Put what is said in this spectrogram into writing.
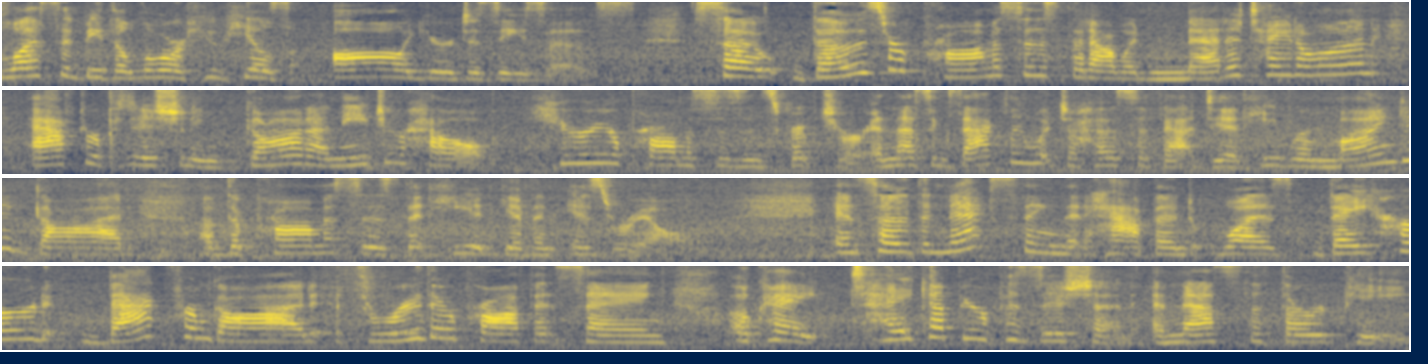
Blessed be the Lord who heals all your diseases. So those are promises that I would meditate on after petitioning God, I need your help. Here are your promises in scripture. And that's exactly what Jehoshaphat did. He reminded God of the promises that he had given Israel. And so the next thing that happened was they heard back from God through their prophet saying, okay, take up your position. And that's the third P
